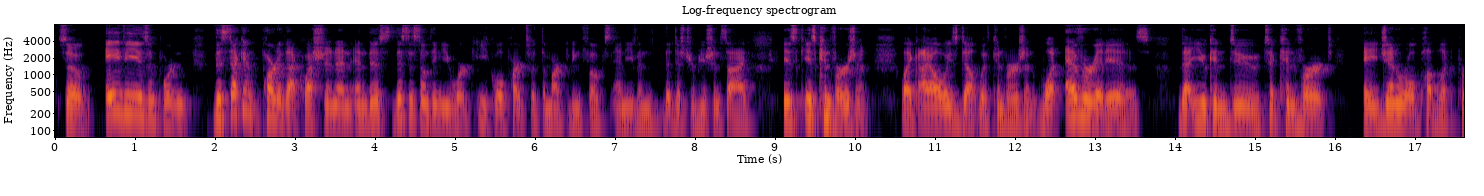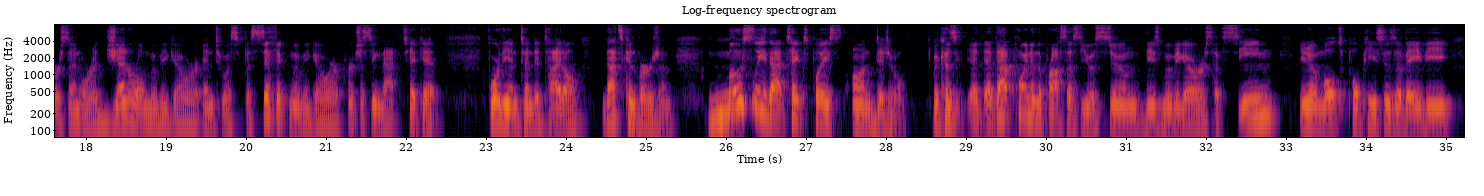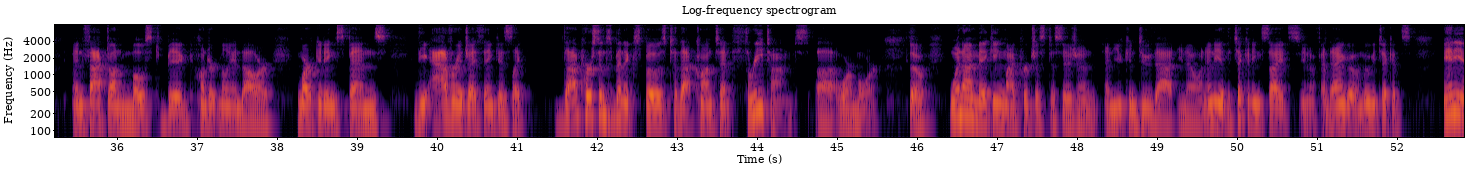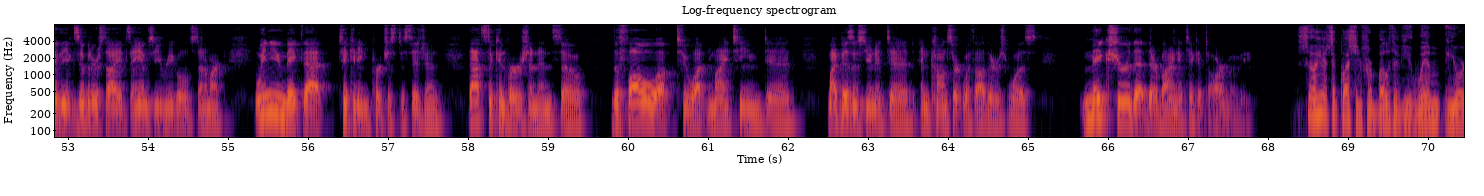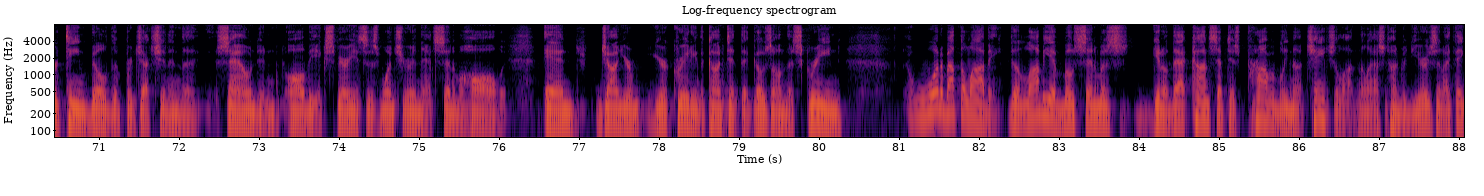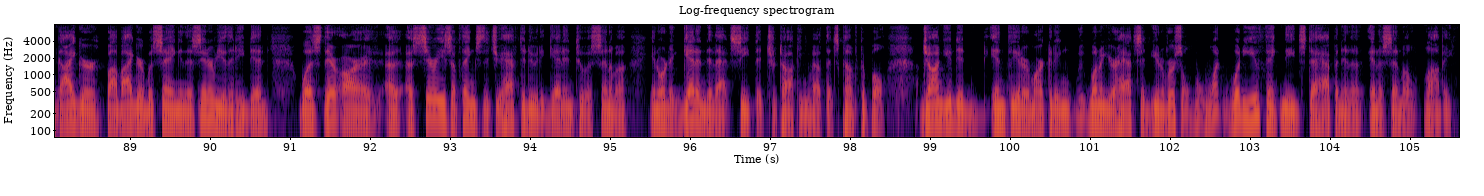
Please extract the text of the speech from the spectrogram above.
so AV is important. The second part of that question, and, and this this is something you work equal parts with the marketing folks and even the distribution side, is is conversion. Like I always dealt with conversion. Whatever it is that you can do to convert a general public person or a general moviegoer into a specific moviegoer purchasing that ticket for the intended title, that's conversion. Mostly that takes place on digital because at, at, that point in the process you assume these moviegoers have seen you know multiple pieces of av in fact on most big 100 million dollar marketing spends the average i think is like that person's been exposed to that content three times uh, or more. So when i'm making my purchase decision and you can do that you know on any of the ticketing sites you know fandango movie tickets any of the exhibitor sites amc regal cinemark when you make that ticketing purchase decision that's the conversion. And so the follow up to what my team did, my business unit did in concert with others was make sure that they're buying a ticket to our movie. So here's a question for both of you. When your team build the projection and the sound and all the experiences once you're in that cinema hall, and John, you're you're creating the content that goes on the screen. What about the lobby? The lobby of most cinemas, you know, that concept has probably not changed a lot in the last hundred years. And I think Iger, Bob Iger, was saying in this interview that he did was there are a, a, series of things that you have to do to get into a cinema in order to get into that seat that you're talking about that's comfortable. John, you did in theater marketing, one of your hats at Universal. What what do you think needs to happen in a in a cinema lobby?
